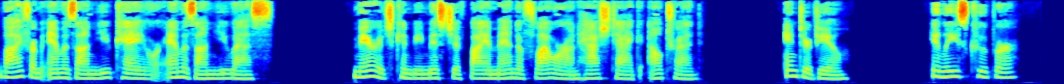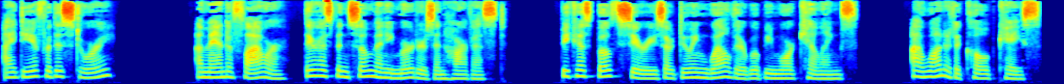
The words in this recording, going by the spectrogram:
Buy from Amazon UK or Amazon US. Marriage Can Be Mischief by Amanda Flower on hashtag Altred. Interview Elise Cooper, idea for this story? Amanda Flower, there has been so many murders in Harvest. Because both series are doing well, there will be more killings. I wanted a cold case.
